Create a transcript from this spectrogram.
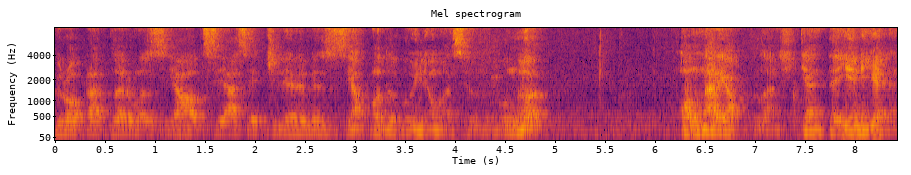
bürokratlarımız yahut siyasetçilerimiz yapmadı bu inovasyonu. Bunu onlar yaptılar kentte yeni gelenler.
